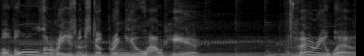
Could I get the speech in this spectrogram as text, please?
of all the reasons to bring you out here. Very well.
